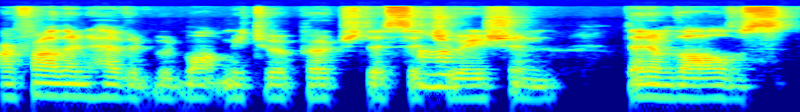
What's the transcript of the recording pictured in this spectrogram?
our Father in heaven would want me to approach this Uh-huh. situation that involves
